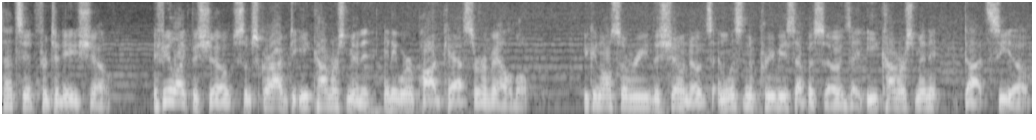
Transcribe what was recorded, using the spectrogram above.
That's it for today's show. If you like the show, subscribe to e-commerce minute anywhere podcasts are available. You can also read the show notes and listen to previous episodes at ecommerceminute.co.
